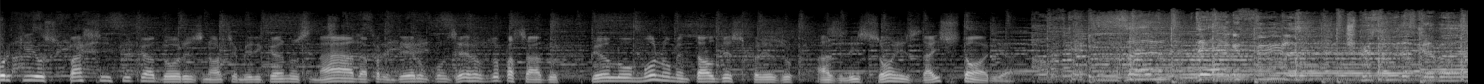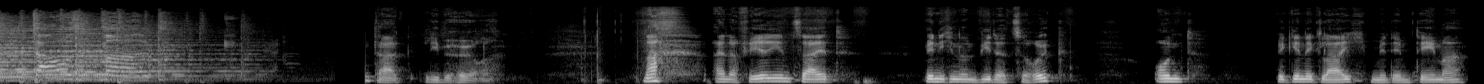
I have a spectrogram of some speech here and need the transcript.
porque os pacificadores norte-americanos nada aprenderam com os erros do passado pelo monumental desprezo às lições da história. Guten Tag, liebe Hörer. Nach einer Ferienzeit bin ich nun wieder zurück und beginne gleich mit dem Thema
